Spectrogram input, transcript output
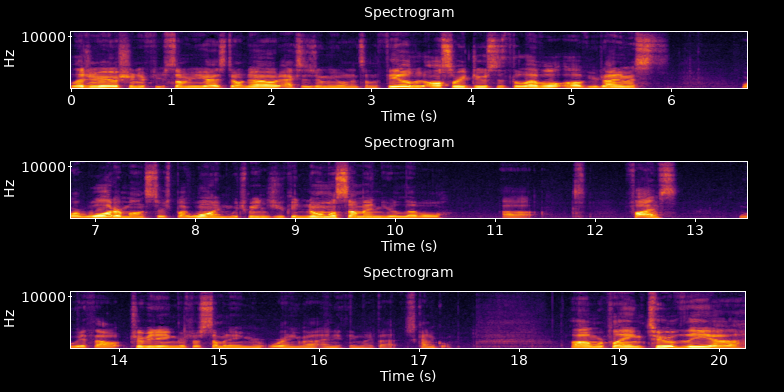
Legendary Ocean, if some of you guys don't know, it acts as zooming when it's on the field. It also reduces the level of your Dinomist or water monsters by one, which means you can normal summon your level uh, fives without tributing or special summoning or worrying about anything like that. It's kind of cool. Um, we're playing two of the uh,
